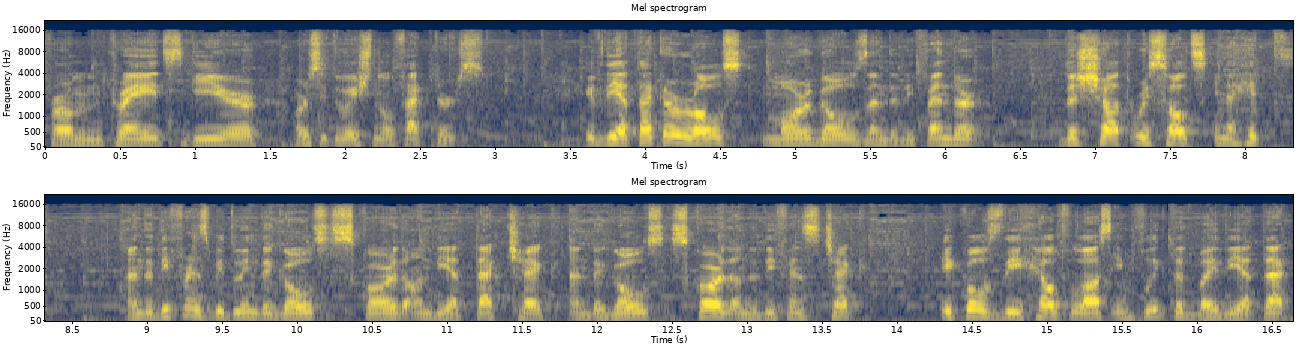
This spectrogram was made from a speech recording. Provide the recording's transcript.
from traits, gear, or situational factors. If the attacker rolls more goals than the defender, the shot results in a hit and the difference between the goals scored on the attack check and the goals scored on the defense check equals the health loss inflicted by the attack.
